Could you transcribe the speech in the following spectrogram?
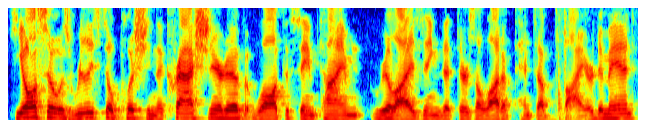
He also was really still pushing the crash narrative while at the same time realizing that there's a lot of pent up buyer demand.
